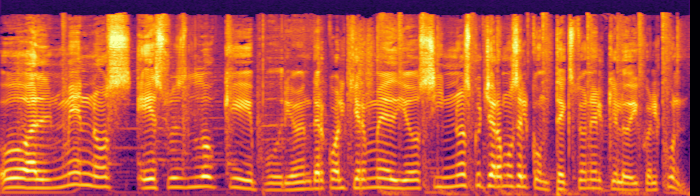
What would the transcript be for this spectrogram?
O al menos eso es lo que podría vender cualquier medio si no escucháramos el contexto en el que lo dijo el Kun.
